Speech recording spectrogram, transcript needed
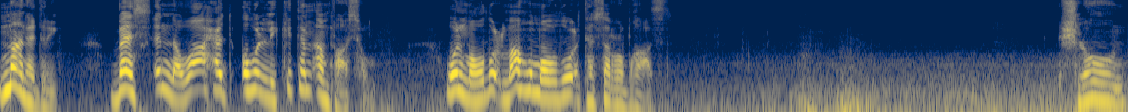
ما ندري. بس إنه واحد هو اللي كتم أنفاسهم والموضوع ما هو موضوع تسرب غاز. شلون؟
